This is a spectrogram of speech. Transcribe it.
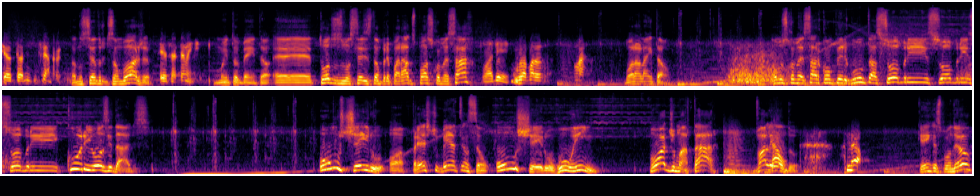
Eu tô no centro. Está no centro de São Borja? Exatamente. Muito bem, então. É, todos vocês estão preparados? Posso começar? Pode? Vamos lá. Vamos lá. Bora lá então. Vamos começar com perguntas sobre, sobre, sobre curiosidades. Um cheiro, ó, preste bem atenção. Um cheiro ruim pode matar? Valendo. Não, Quem respondeu?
